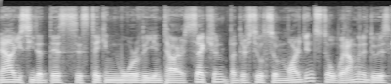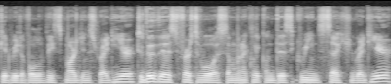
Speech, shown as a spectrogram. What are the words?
Now you see that this is taking more of the entire section, but there's still some margins. So what I'm going to do is get rid of all of these margins right here. To do this, first of all, is I'm going to click on this green section right here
